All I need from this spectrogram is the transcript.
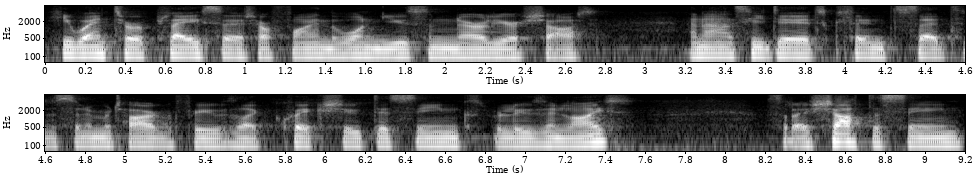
he went to replace it or find the one used in an earlier shot. And as he did, Clint said to the cinematographer, he was like, "Quick, shoot this scene because we're losing light." So they shot the scene.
